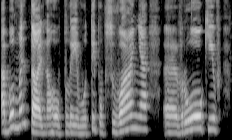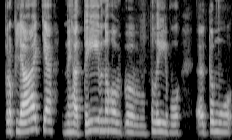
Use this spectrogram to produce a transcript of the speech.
або ментального впливу, типу псування, е, вроків, прокляття, негативного е, впливу. Е, Тому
